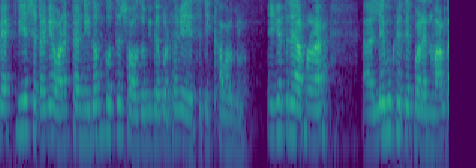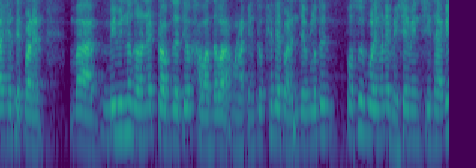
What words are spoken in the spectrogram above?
ব্যাকটেরিয়া সেটাকে অনেকটা নিধন করতে সহযোগিতা করে থাকে অ্যাসিডিক খাবারগুলো। এই ক্ষেত্রে আপনারা লেবু খেতে পারেন, মালটা খেতে পারেন, বা বিভিন্ন ধরনের টক জাতীয় খাবার দাবার আপনারা কিন্তু খেতে পারেন, যেগুলোতে প্রচুর পরিমাণে ভিটামিন সি থাকে।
